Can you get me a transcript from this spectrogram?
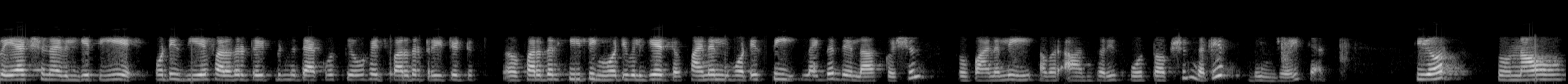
reaction I will get A. What is A? Further treatment with aqueous KOH. Further treated, uh, further heating. What you will get? Finally, what is C? Like that. The last question. So finally, our answer is fourth option. That is benzoic acid. Here. So now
